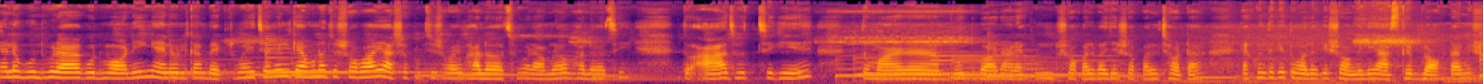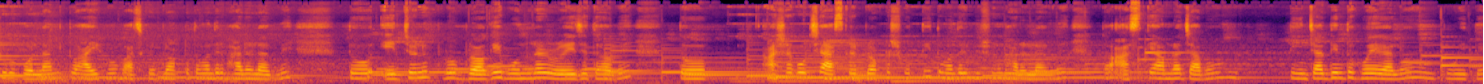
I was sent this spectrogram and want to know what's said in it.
হ্যালো বন্ধুরা, good morning and welcome back to my channel কেমন আছো সবাই? আশা করছি সবাই ভালো আছো আর আমরাও ভালো আছি। তো আজ হচ্ছে গিয়ে তোমার বুধবার আর এখন সকাল বাজে সকাল ছটা। এখন থেকে তোমাদেরকে সঙ্গে নিয়ে আজকের ব্লগটা আমি শুরু করলাম। তো আই হোপ আজকের ব্লগটা তোমাদের ভালো লাগবে। তো এর জন্য পুরো ব্লগে বন্ধুরা রয়ে যেতে হবে। তো আশা করছি আজকের ব্লগটা সত্যিই তোমাদের ভীষণ ভালো লাগবে। তো আজকে আমরা যাব তিন চার দিন তো হয়ে গেল পুরীতে।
